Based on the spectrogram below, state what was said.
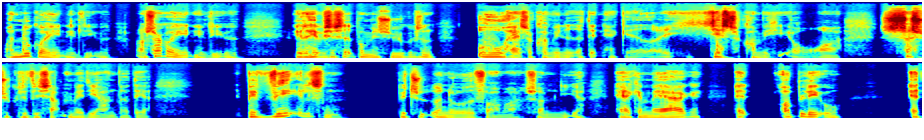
og nu går jeg ind i livet, og så går jeg ind i livet. Eller her, hvis jeg sidder på min cykel, sådan, uha, så kom vi ned ad den her gade, og yes, så kom vi herover, og så cyklede vi sammen med de andre der. Bevægelsen betyder noget for mig som nier, at jeg kan mærke, at opleve, at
